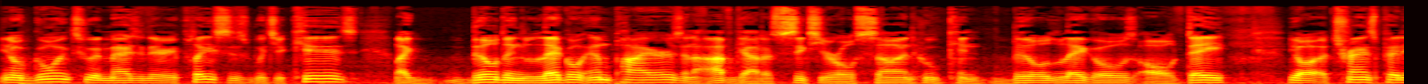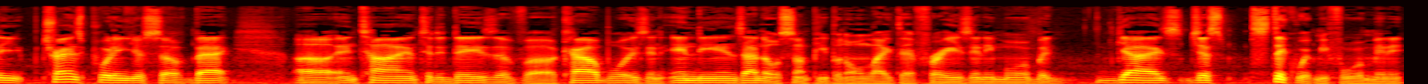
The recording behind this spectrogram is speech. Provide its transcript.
You know, going to imaginary places with your kids, like building Lego empires. And I've got a six year old son who can build Legos all day. You know, transporting, transporting yourself back uh, in time to the days of uh, cowboys and Indians. I know some people don't like that phrase anymore, but guys, just stick with me for a minute.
